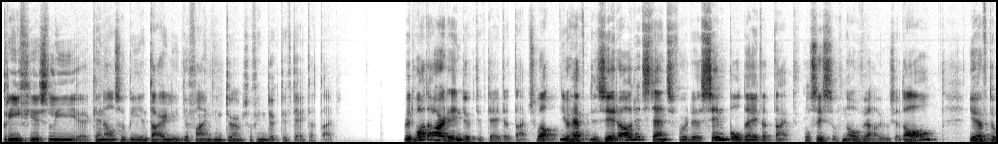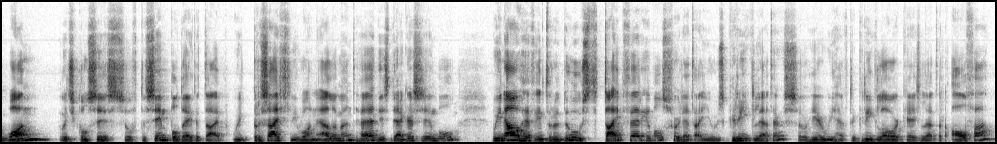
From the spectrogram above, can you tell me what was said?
previously uh, can also be entirely defined in terms of inductive data types. But what are the inductive data types? Well, you have the zero that stands for the simple data type that consists of no values at all. You have the one, which consists of the simple data type with precisely one element, eh, this dagger symbol. We now have introduced type variables, for that I use Greek letters. So here we have the Greek lowercase letter alpha.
